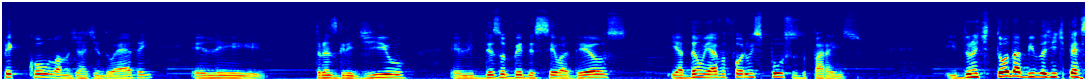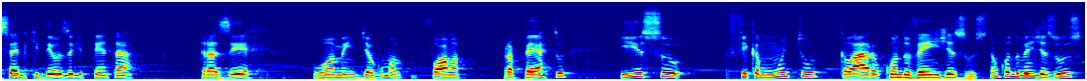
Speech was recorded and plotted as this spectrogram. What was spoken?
pecou lá no jardim do Éden, ele transgrediu, ele desobedeceu a Deus e Adão e Eva foram expulsos do paraíso. E durante toda a Bíblia a gente percebe que Deus ele tenta trazer o homem de alguma forma para perto, e isso fica muito claro quando vem Jesus. Então, quando vem Jesus,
